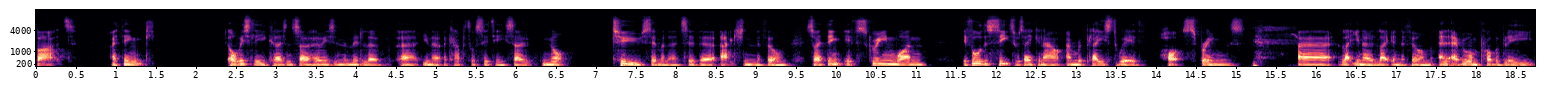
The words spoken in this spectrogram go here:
But I think obviously Curzon Soho is in the middle of uh, you know a capital city, so not too similar to the action in the film. So I think if screen one, if all the seats were taken out and replaced with hot springs, uh, like you know, like in the film, and everyone probably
